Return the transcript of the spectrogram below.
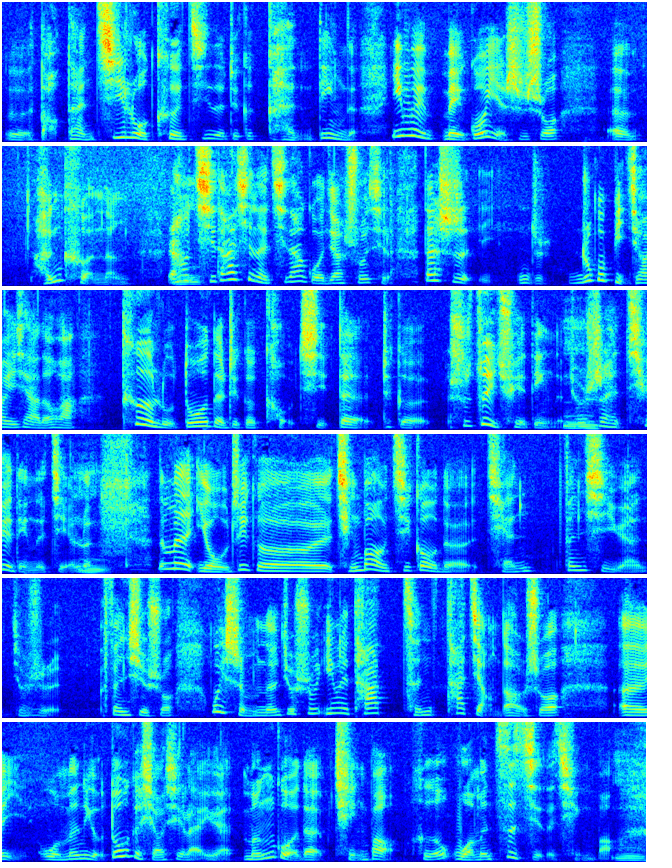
呃导弹击落客机的这个肯定的，因为美国也是说呃很可能，然后其他现在其他国家说起来，但是如果比较一下的话。特鲁多的这个口气的这个是最确定的，就是很确定的结论。那么有这个情报机构的前分析员就是分析说，为什么呢？就是因为他曾他讲到说。呃，我们有多个消息来源，盟国的情报和我们自己的情报。嗯，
